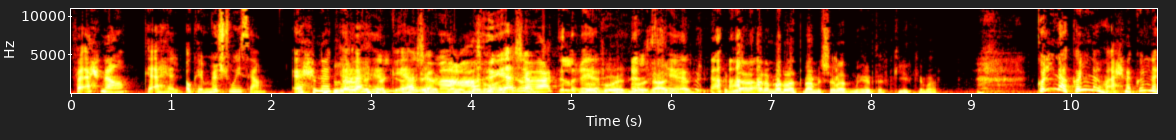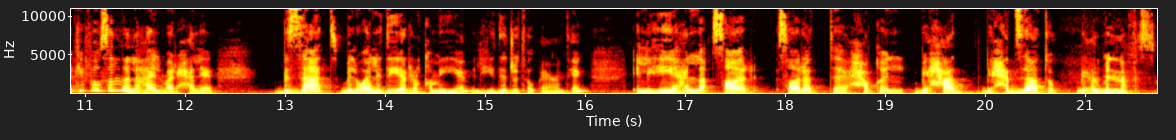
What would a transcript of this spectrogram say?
فإحنا كأهل okay مش وسام. إحنا كأهل يا لا، يا عادي. الغير جو ahead، عادي. عادي. لا أنا مرات بعمل شغلات من غير تفكير كمان. كلنا كلنا ما إحنا كلنا. كيف وصلنا لهاي المرحلة؟ بالذات بالوالدية الرقمية اللي هي digital parenting اللي هي هلأ صار صارت حقل بحد بحد ذاته بعلم النفس.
